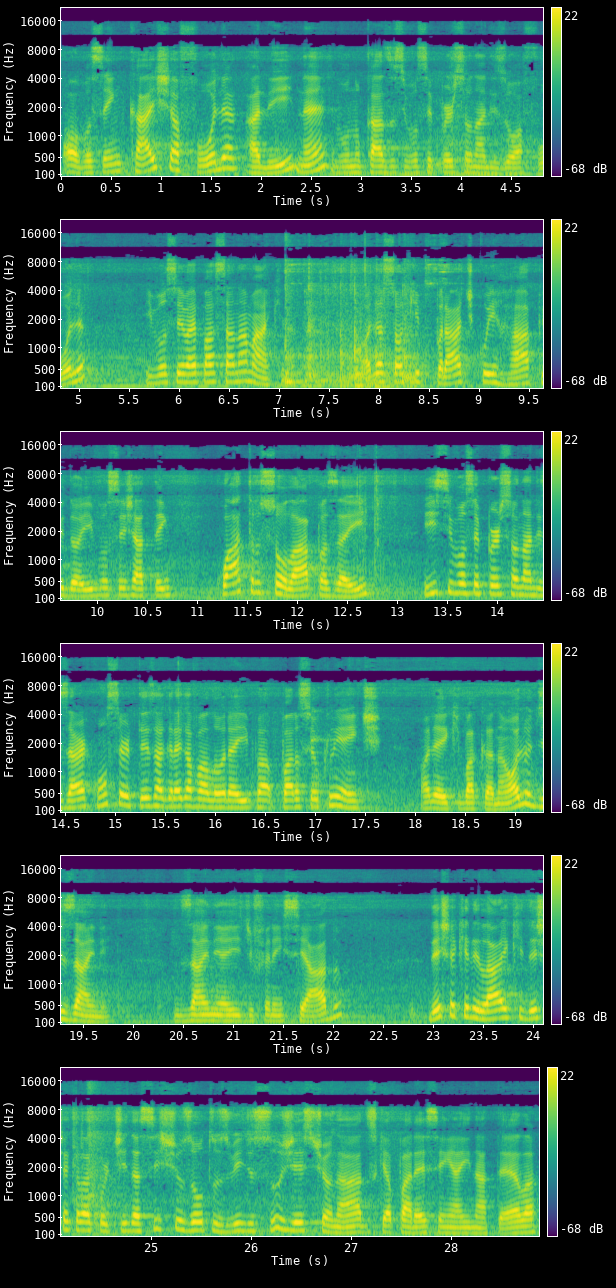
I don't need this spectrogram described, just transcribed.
Ó, você encaixa a folha ali, né? No caso se você personalizou a folha e você vai passar na máquina. Olha só que prático e rápido aí, você já tem quatro solapas aí. E se você personalizar, com certeza agrega valor aí pra, para o seu cliente. Olha aí que bacana, olha o design. Design aí diferenciado. Deixa aquele like, deixa aquela curtida, assiste os outros vídeos sugestionados que aparecem aí na tela.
